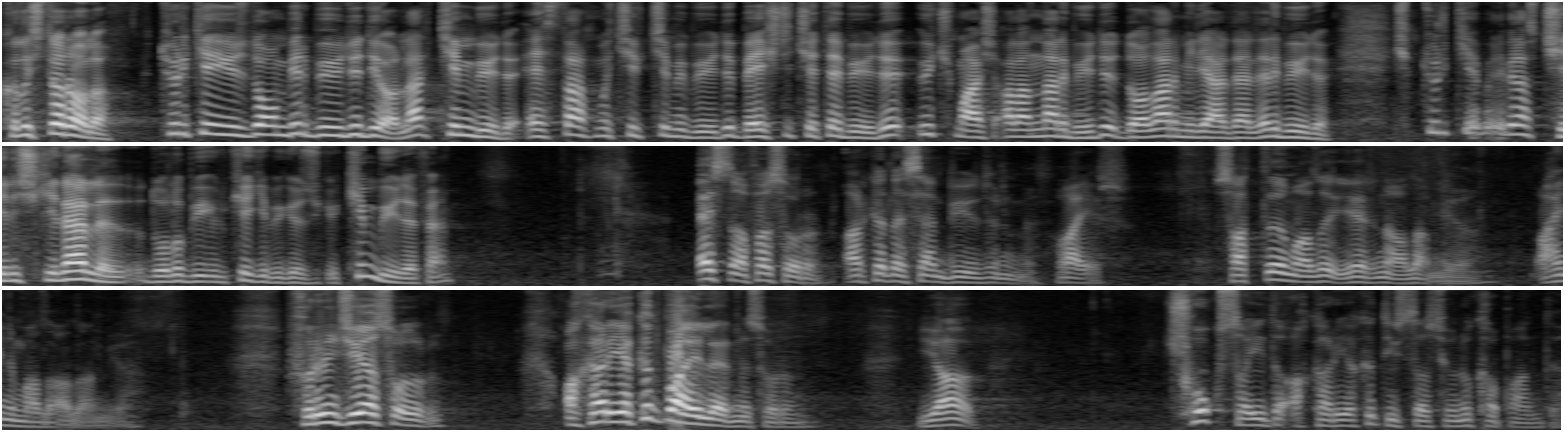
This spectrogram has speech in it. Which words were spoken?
Kılıçdaroğlu, Türkiye %11 büyüdü diyorlar. Kim büyüdü? Esnaf mı, çiftçi mi büyüdü? Beşli çete büyüdü. Üç maaş alanlar büyüdü. Dolar milyarderleri büyüdü. Şimdi Türkiye böyle biraz çelişkilerle dolu bir ülke gibi gözüküyor. Kim büyüdü efendim? Esnafa sorun. Arkadaş sen büyüdün mü? Hayır. Sattığı malı yerine alamıyor. Aynı malı alamıyor. Fırıncıya sorun. Akaryakıt bayilerine sorun. Ya çok sayıda akaryakıt istasyonu kapandı.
